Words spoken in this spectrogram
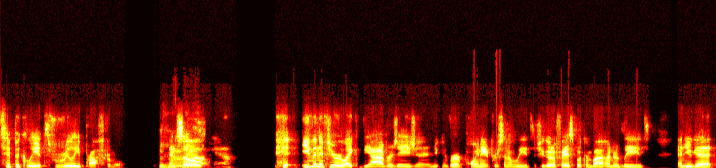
typically it's really profitable. Mm-hmm. And so wow. yeah even if you're like the average agent and you convert 0.8% of leads, if you go to Facebook and buy 100 leads and you get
